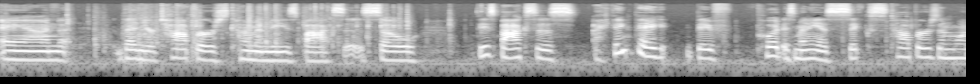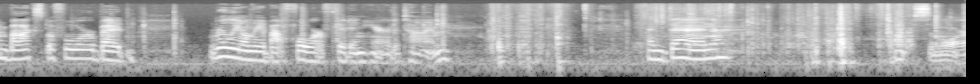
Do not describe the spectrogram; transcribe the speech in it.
And then your toppers come in these boxes. So these boxes, I think they, they've put as many as six toppers in one box before, but really only about four fit in here at a time. And then, oops, some more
